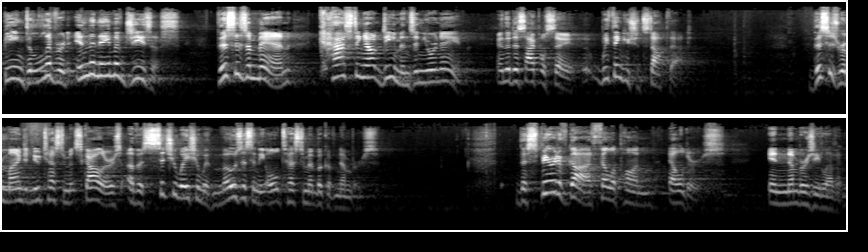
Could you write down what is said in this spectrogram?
being delivered in the name of Jesus. This is a man casting out demons in your name. And the disciples say, We think you should stop that. This has reminded New Testament scholars of a situation with Moses in the Old Testament book of Numbers. The Spirit of God fell upon elders in Numbers 11.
